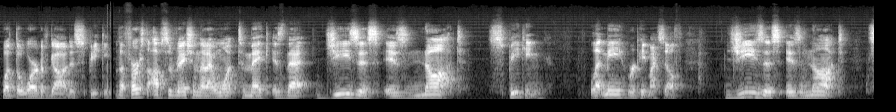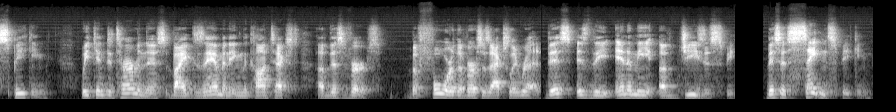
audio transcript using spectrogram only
what the Word of God is speaking. The first observation that I want to make is that Jesus is not speaking. Let me repeat myself Jesus is not speaking. We can determine this by examining the context of this verse before the verse is actually read. This is the enemy of Jesus speaking. This is Satan speaking.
